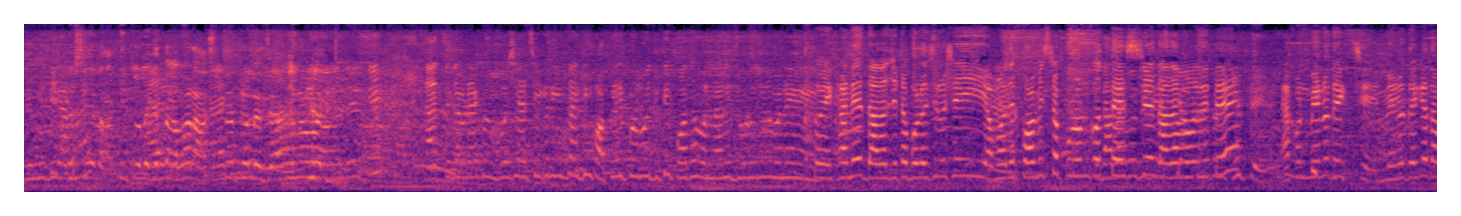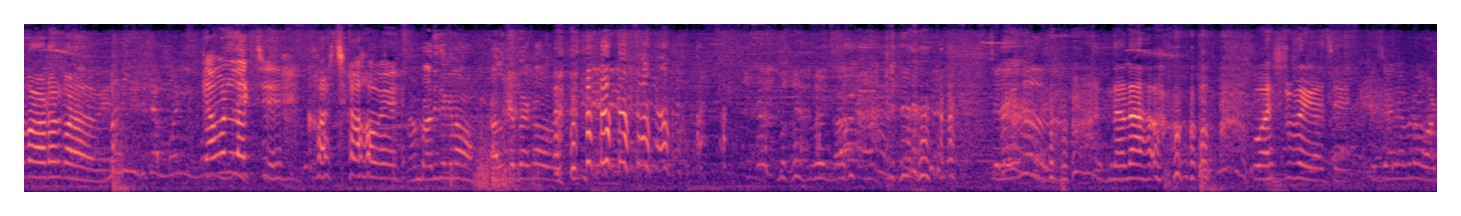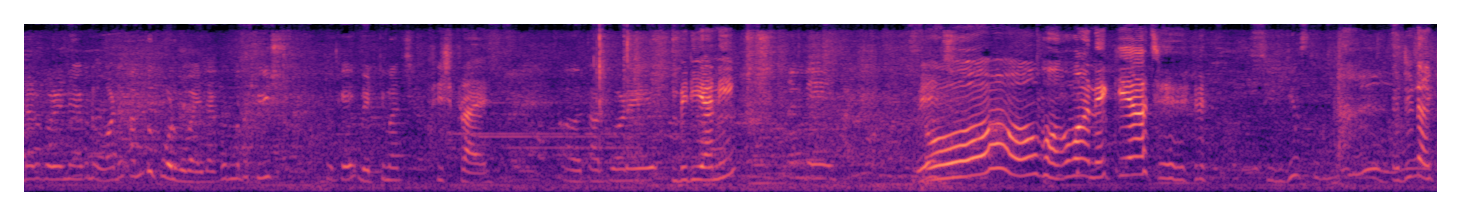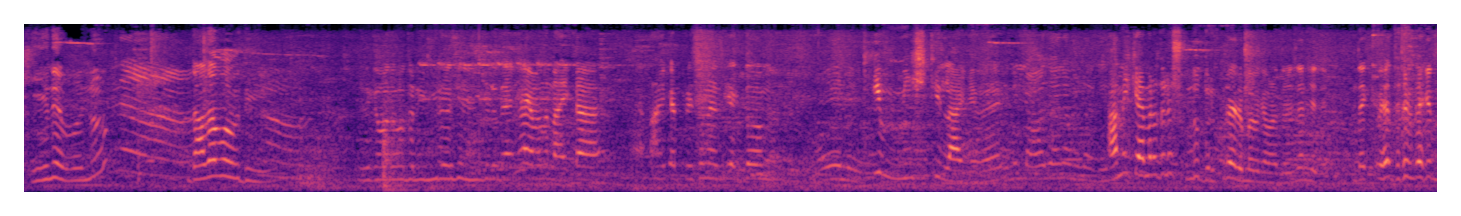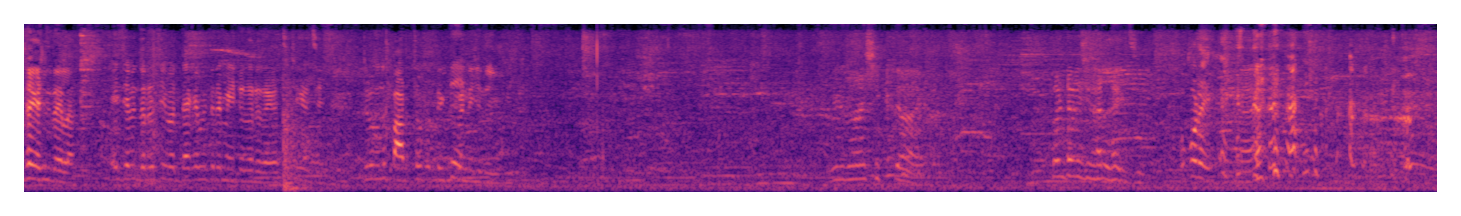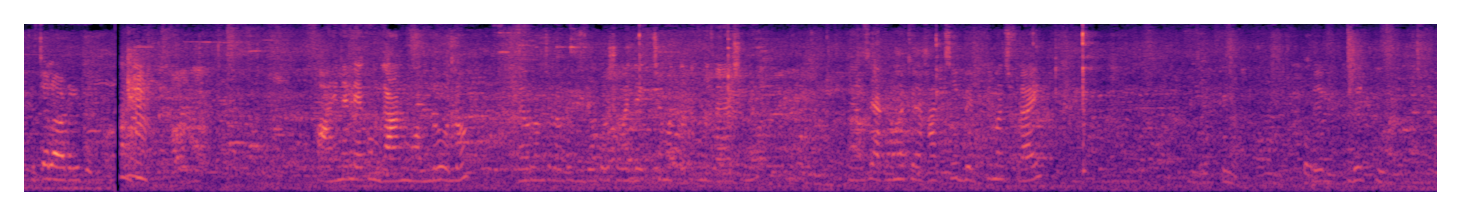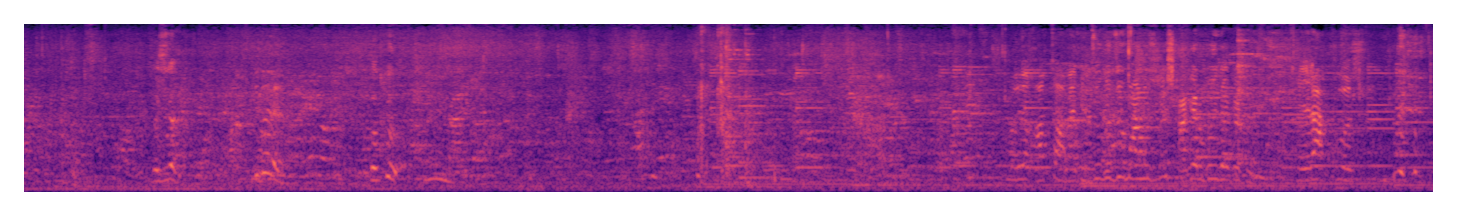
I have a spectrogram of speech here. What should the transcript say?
রিমি আমরা রাখি চলে গেছে আবার আসতে চলেছে এখন তার জন্য আমরা এখন বসে আছি এখানে কিন্তু একদিন কপিরাইট করব যদি কথা বল নাহলে জোরে জোরে মানে তো এখানে দাদা যেটা বলেছিল সেই আমাদের প্রমিসটা পূরণ করতে এসছে দাদা বৌদিতে এখন মেনু দেখছে মেনু দেখে তারপর অর্ডার করা হবে। কেমন লাগছে? খরচা হবে। আমি বাড়ি থেকে নাও কালকে দেখা হবে। চলে গেল? না না ওয়াশরুমে গেছে। তো চলে আমরা অর্ডার করে নিই এখন অর্ডার আমি তো করব ভাই এখন মতো ফিশ ওকে ভেটকি মাছ। ফিশ ফ্রাই তারপরে বিরিয়ানি ও ভগবান কে আছে এটি না খেয়ে নেব দাদা বৌদি আমাদের মতো রয়েছে দেখায় আমাদের নায়িকা নায়িকার পেছনে আজকে একদম কি মিষ্টি লাগে রে আমি ক্যামেরা ধরে সুন্দর ধরে পুরো এরকম ক্যামেরা ধরে জানি দেখে দেখে দেখে দেখাচ্ছি দেখলাম এই যে আমি ধরেছি এবার দেখা ভিতরে মেয়েটা ধরে দেখাচ্ছি ঠিক আছে দুটোর মধ্যে পার্থক্য দেখবে নিজে দেখবি ধরা শিখতে হয়। কোনটা বেশি ভালো লাগছে? উপরে। চলো অর্ডার করি। ফাইনালি এখন গান বন্ধ হলো। ভাবলাম চলো একটা ভিডিও করে সবাই দেখছে আমার ততক্ষণ যায় আসবে আছে এখন আমরা খাচ্ছি ভেটকি মাছ ফ্রাই বুঝলো কি কিছু কিছু মানুষকে শাকের বই করি রাক্ষস।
